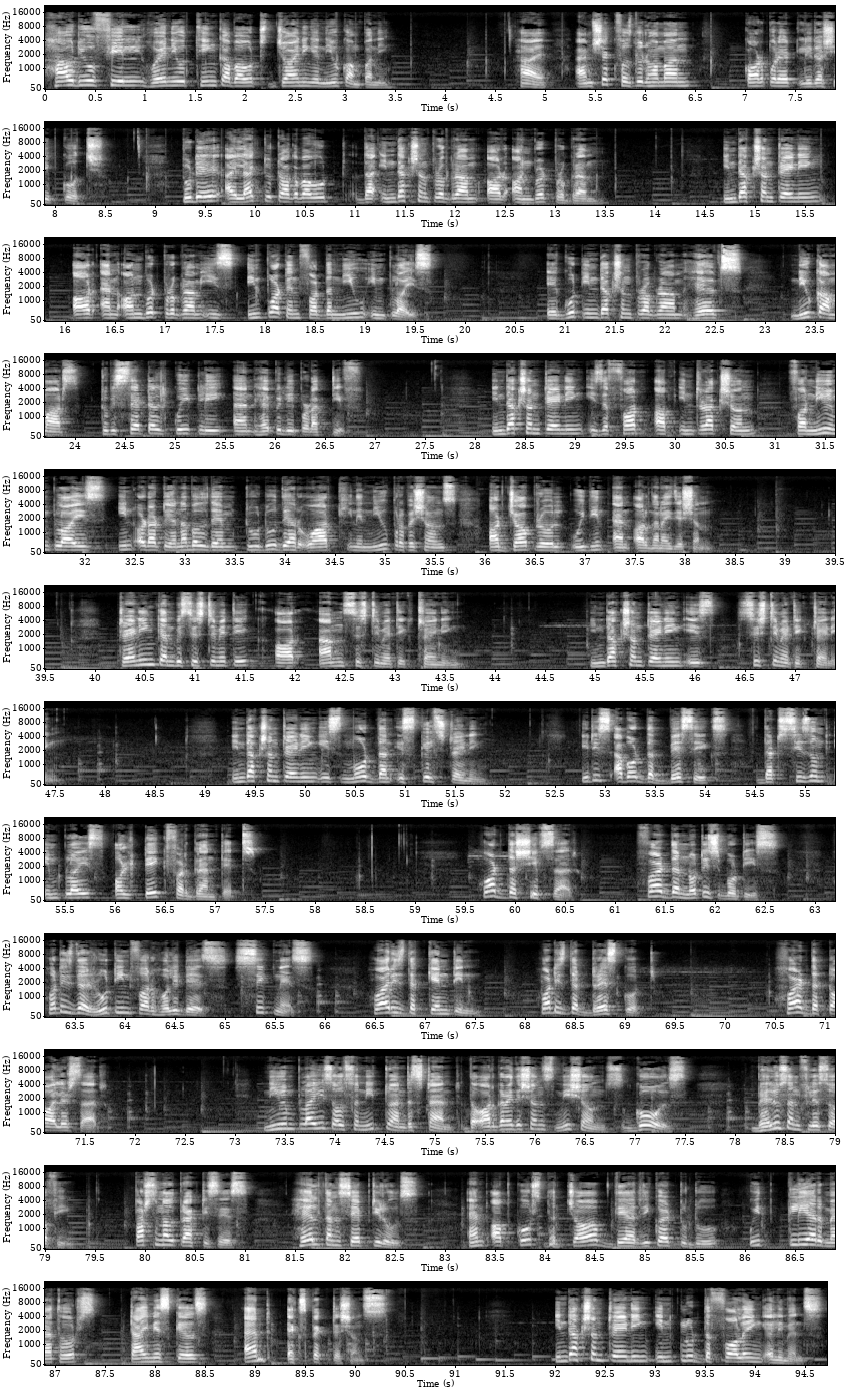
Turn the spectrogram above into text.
How do you feel when you think about joining a new company? Hi, I'm Sheikh Fazlur Rahman, Corporate Leadership Coach. Today, I like to talk about the induction program or onboard program. Induction training or an onboard program is important for the new employees. A good induction program helps newcomers to be settled quickly and happily productive. Induction training is a form of introduction for new employees in order to enable them to do their work in a new professions or job role within an organization. Training can be systematic or unsystematic training. Induction training is systematic training. Induction training is more than skills training. It is about the basics that seasoned employees all take for granted what the shifts are, what the notice board is, what is the routine for holidays, sickness, where is the canteen, what is the dress code, where the toilets are. New employees also need to understand the organization's missions, goals, values and philosophy, personal practices, health and safety rules, and of course the job they are required to do with clear methods, time scales, and expectations. Induction training include the following elements.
